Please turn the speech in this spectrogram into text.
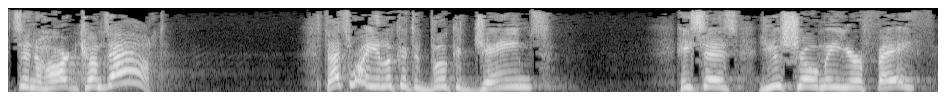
It's in the heart and comes out. That's why you look at the book of James. He says, you show me your faith,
